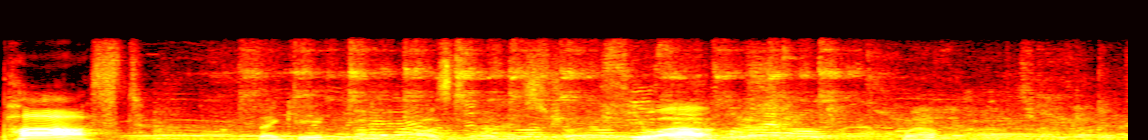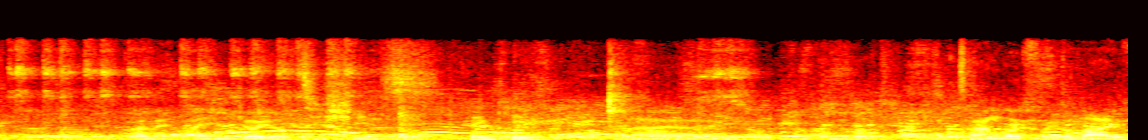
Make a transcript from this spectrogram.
past. Thank you. I'm the pastor of this church. You are. Yeah. Wow. I, I enjoy your teachings. Thank you. And I, I thank God for your life.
